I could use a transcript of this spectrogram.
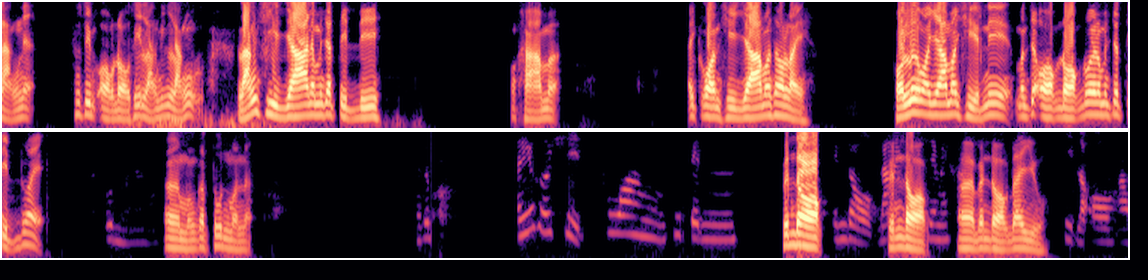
หลังๆเนี่ยชุดที่ออกดอกที่หลังที่หลัง หลังฉีดยาเนี่ยมันจะติดดีมะขามอะไอ้ก่อนฉีดยามาเท่าไหร่ พอเริ่มเอายามาฉีดนี่มันจะออกดอกด้วยแล้วมันจะติดด้วย เออเหมือนกระตุ้นมันอะอันนี้คือฉีดช่วงที่เป็น เป็นดอก เป็นดอกได้เป็นดอก ใช่ไหมเอคะอ เป็นดอกได้อยู่ ฉีดละอองเอา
